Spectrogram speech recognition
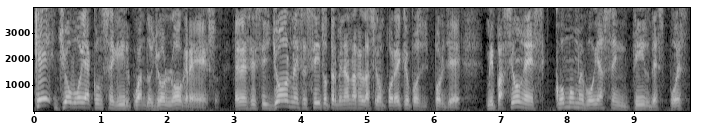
¿qué yo voy a conseguir cuando yo logre eso? Es decir, si yo necesito terminar una relación por X o por, por Y, mi pasión es cómo me voy a sentir después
